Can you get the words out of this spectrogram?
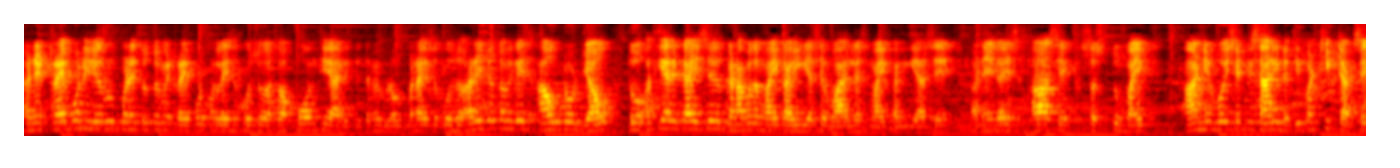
અને ટ્રાયપોડની જરૂર પડે તો તમે ટ્રાયપોડ પણ લઈ શકો છો અથવા ફોનથી આ રીતે તમે બ્લોગ બનાવી શકો છો. અને જો તમે ગાઈસ આઉટડોર જાઓ, તો અત્યારે ગાઈસ ઘણા બધા માઇક આવી ગયા છે વાયરલેસ માઇક આવી ગયા છે. અને ગાઈસ આ છે એક સસ્તું માઇક આની વોઇસ એટલી સારી નથી, પણ ઠીકઠાક છે.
